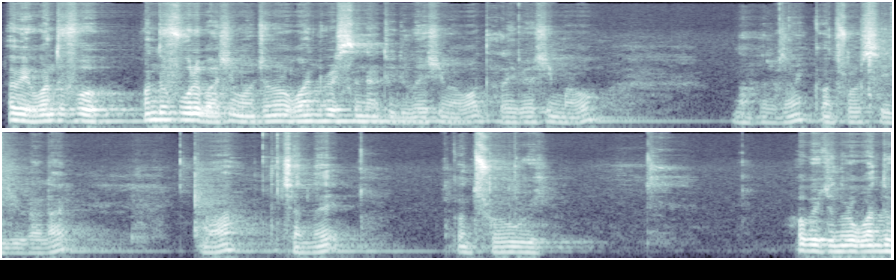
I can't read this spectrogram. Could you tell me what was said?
ဟုတ်ပြီ1 to 4 1 to 4လည်းပါရှိမှာကျွန်တော်1 reason နဲ့အတူတူပဲရှိမှာပေါ့ဒါလေးပဲရှိမှာပေါ့နော်ဒါဆိုရင် control C ယူလာလိုက်နော်တစ်ချက်နဲ့ control V ဟုတ်ပြီကျွန်တော်တို့1 to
